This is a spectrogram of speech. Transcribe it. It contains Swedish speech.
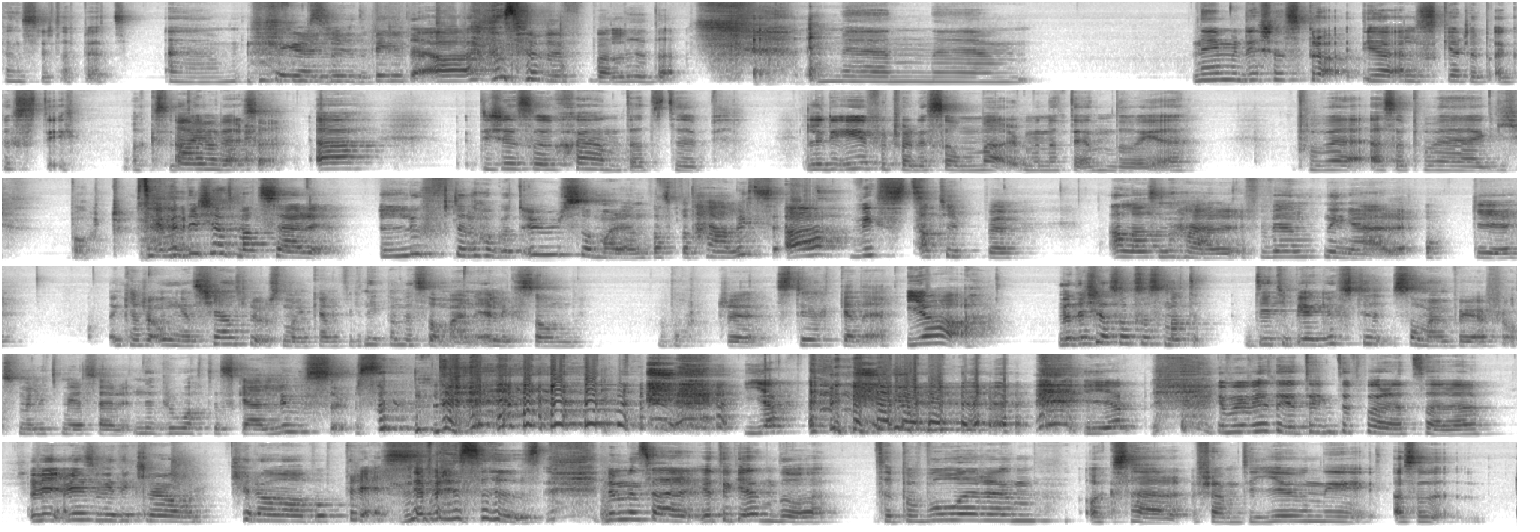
Fönstret öppet. Um, Jag gör ljudbilder. ja, så vi får bara lida. Men... ehm, nej, men det känns bra. Jag älskar typ augusti och Ja, september. jag också. Ja, det känns så skönt att typ... Eller det är fortfarande sommar, men att det ändå är på, vä- alltså på väg bort. Ja, men det känns som att så här, luften har gått ur sommaren fast på ett härligt sätt. Ja, visst. Att typ eh, alla såna här förväntningar och kanske ångestkänslor som man kan förknippa med sommaren är liksom bortstökade. Ja, Men det känns också som att det är typ i augusti sommaren börjar för oss med lite mer så här neurotiska losers. japp. japp. Ja, men vet du, jag tänkte på det att så här... Vi, vi som inte klarar av krav och press. Nej, precis. Nej, men så här, jag tycker ändå, typ på våren och så här fram till juni, alltså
